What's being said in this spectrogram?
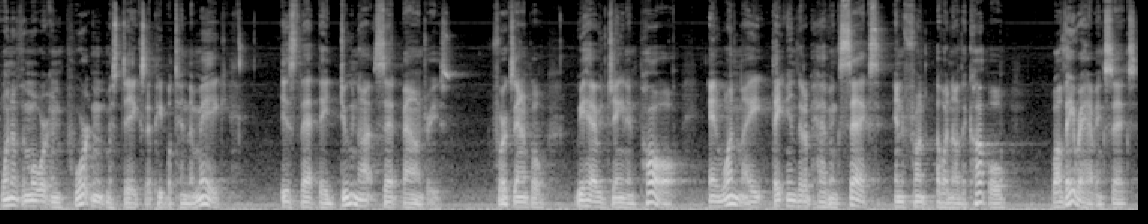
One of the more important mistakes that people tend to make is that they do not set boundaries. For example, we have Jane and Paul, and one night they ended up having sex in front of another couple while they were having sex,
